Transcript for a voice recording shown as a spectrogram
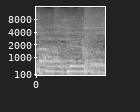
side, yeah.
